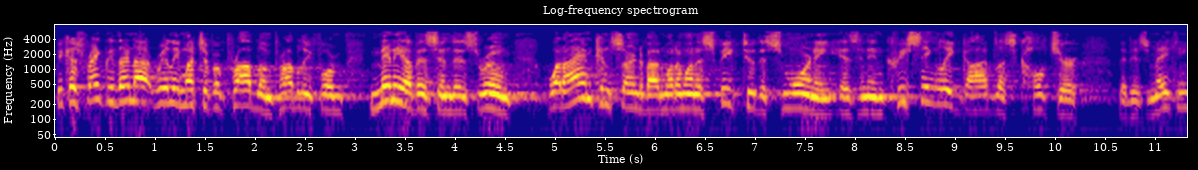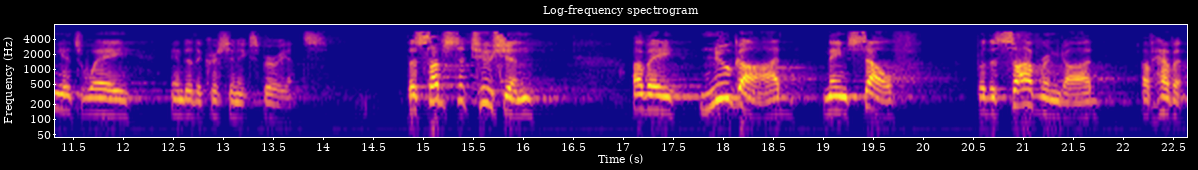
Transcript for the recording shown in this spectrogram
Because frankly, they're not really much of a problem, probably for many of us in this room. What I am concerned about and what I want to speak to this morning is an increasingly godless culture that is making its way into the Christian experience. The substitution of a new God named self for the sovereign God of heaven.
